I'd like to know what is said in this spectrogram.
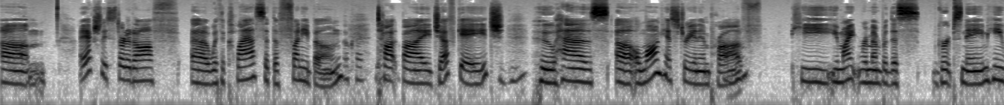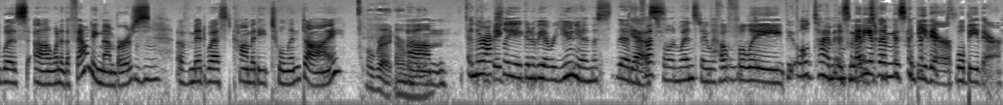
Um, I actually started off uh, with a class at the Funny Bone, Okay. taught by Jeff Gage, who has uh, a long history in improv. He, you might remember this group's name. He was uh, one of the founding members of Midwest Comedy Tool and Die. Oh, right, I remember. Um, and they're Big- actually going to be a reunion this at Yes. the festival on wednesday with hopefully, the old time as many of them as can be there will be there.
